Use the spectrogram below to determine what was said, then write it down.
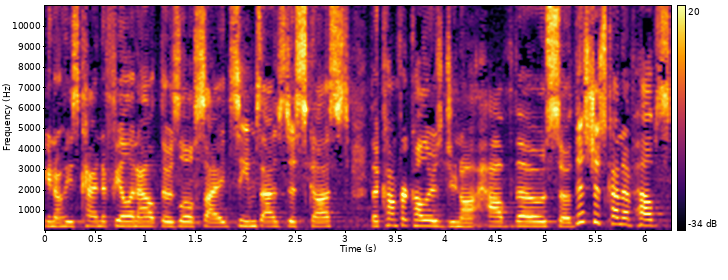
you know, he's kind of feeling out those little side seams as discussed. The comfort colors do not have those, so this just kind of helps,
